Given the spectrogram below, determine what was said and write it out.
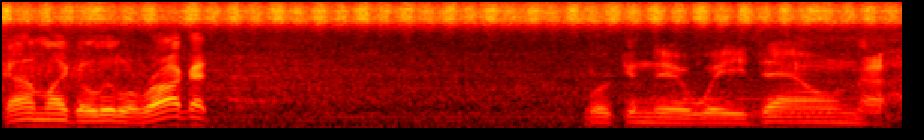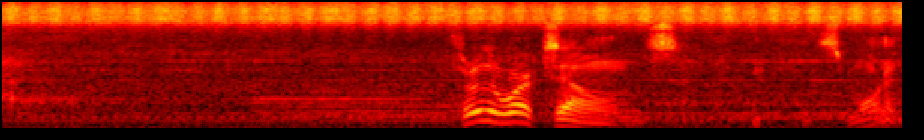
Down like a little rocket. Working their way down uh, through the work zones this morning.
